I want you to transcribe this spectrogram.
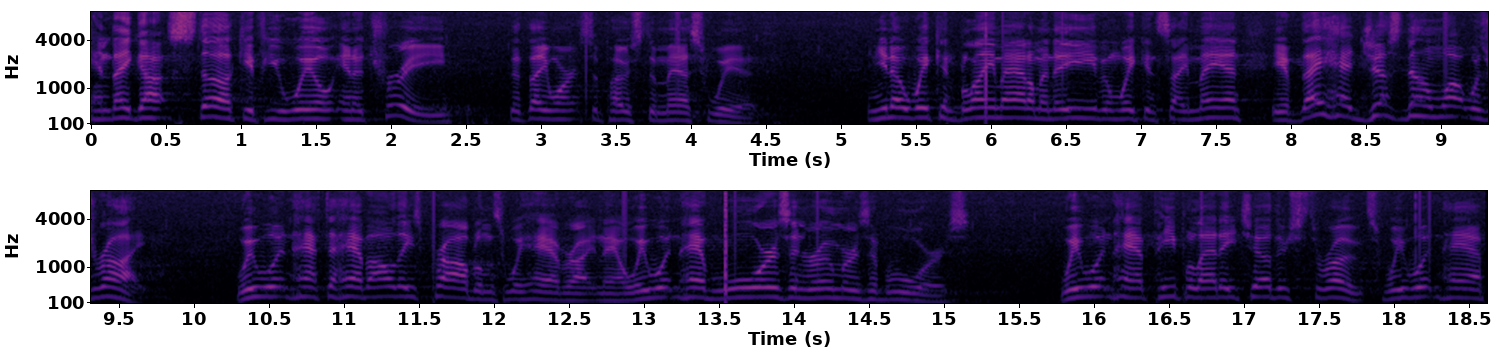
And they got stuck, if you will, in a tree that they weren't supposed to mess with. And you know, we can blame Adam and Eve and we can say, man, if they had just done what was right, we wouldn't have to have all these problems we have right now. We wouldn't have wars and rumors of wars. We wouldn't have people at each other's throats. We wouldn't have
